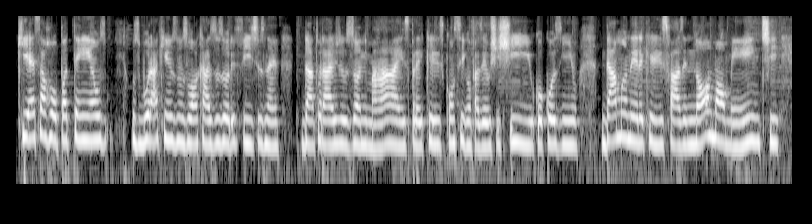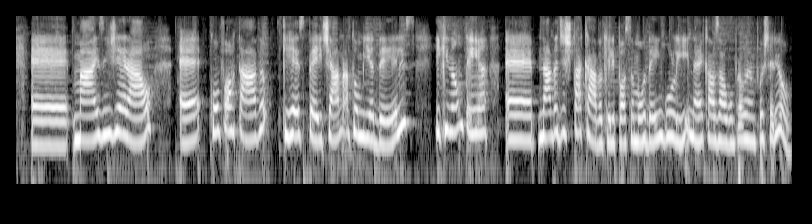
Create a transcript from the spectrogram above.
que essa roupa tenha os, os buraquinhos nos locais dos orifícios, né, naturais dos animais, para que eles consigam fazer o xixi, o cocôzinho da maneira que eles fazem normalmente, é, mas em geral é confortável, que respeite a anatomia deles e que não tenha é, nada destacável, que ele possa morder, engolir, né, causar algum problema posterior.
